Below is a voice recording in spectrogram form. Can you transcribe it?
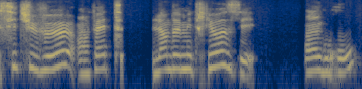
Si, tu veux, en fait, l'endométriose, c'est en gros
